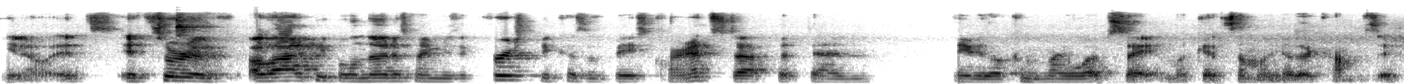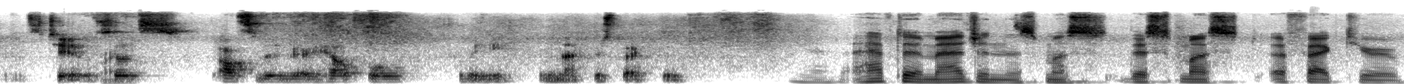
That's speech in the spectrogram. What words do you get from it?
you know it's it's sort of a lot of people notice my music first because of bass clarinet stuff, but then maybe they'll come to my website and look at some of the other compositions too. So it's also been very helpful for me from that perspective. Yeah, I have to imagine this must this must affect your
